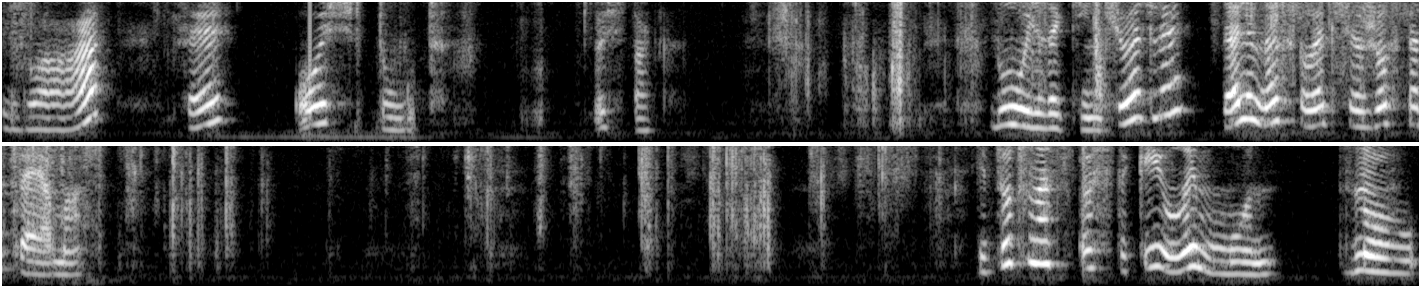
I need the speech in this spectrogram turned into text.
Два. Це ось тут. Ось так. Блуї закінчувати. Далі в нас колекція жовта тема. І тут у нас ось такий лимон. Знову.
